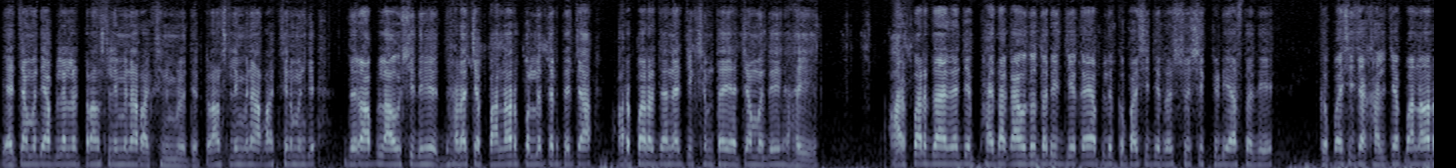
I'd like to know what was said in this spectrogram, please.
याच्यामध्ये आपल्याला ट्रान्सलेमिनार आक्षण मिळते. ट्रान्सलेमिनार आक्षण म्हणजे जर आपलं औषध हे झाडाच्या पानावर पडलं तर त्याच्या आरपार जाण्याची क्षमता याच्यामध्ये आहे. आरपार जाण्याचे फायदा काय होतो तरी जे काही आपले कपाशीचे रसशोषक किडी असतात ते कपाशीच्या खालच्या पानावर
